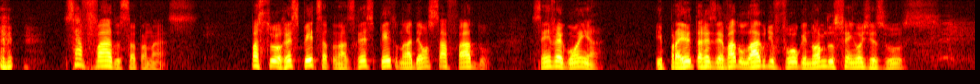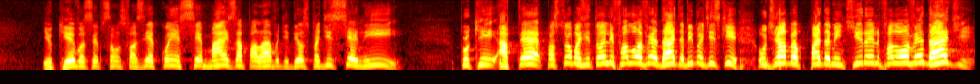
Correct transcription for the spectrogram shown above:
Safado, Satanás. Pastor, respeite Satanás, respeito nada, é um safado, sem vergonha. E para ele está reservado o lago de fogo, em nome do Senhor Jesus. E o que você precisamos fazer é conhecer mais a palavra de Deus para discernir. Porque até, pastor, mas então ele falou a verdade. A Bíblia diz que o diabo é o pai da mentira, ele falou a verdade.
